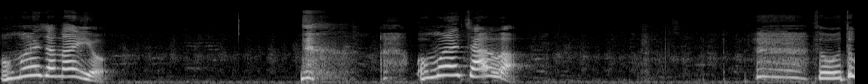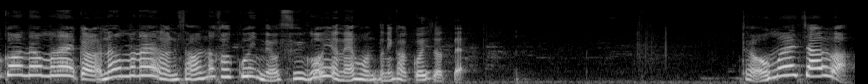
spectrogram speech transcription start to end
お前じゃないよ。お前ちゃうわ。そう、男はなんもないから、なんもないのにさ、あんなかっこいいんだよ。すごいよね、本当にかっこいい人って。てお前ちゃうわ。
